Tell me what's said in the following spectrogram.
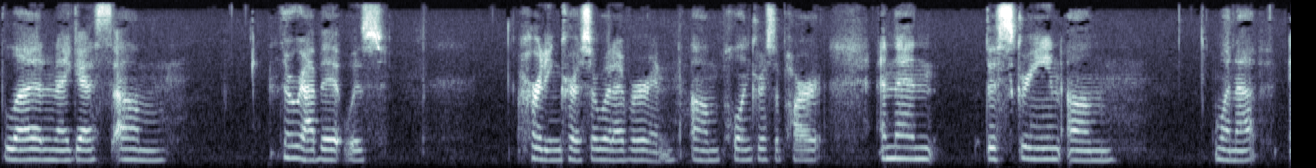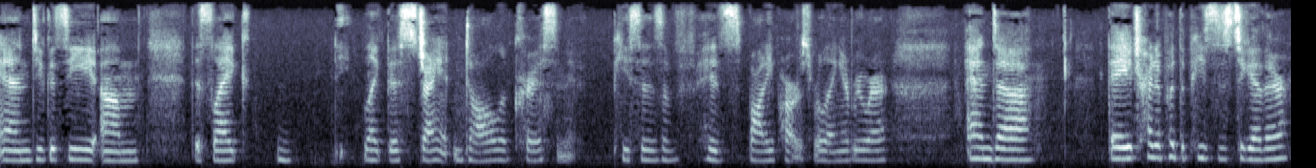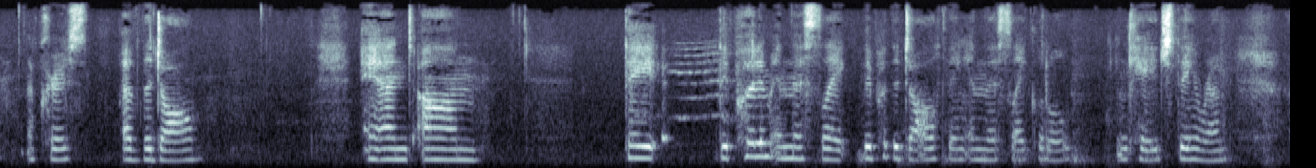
Blood, and I guess, um, the rabbit was hurting Criss or whatever and um, pulling Criss apart. And then the screen um, went up and you could see um, this like like this giant doll of Criss and pieces of his body parts were laying everywhere. And uh, they tried to put the pieces together of Chris of the doll. And um, they they put him in this like they put the doll thing in this like little cage thing around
